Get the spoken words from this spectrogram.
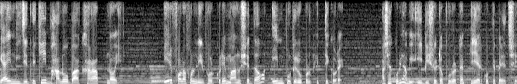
এআই নিজে থেকেই ভালো বা খারাপ নয়। এর ফলাফল নির্ভর করে মানুষের দেওয়া ইনপুটের উপর ভিত্তি করে। আশা করি আমি এই বিষয়টা পুরোটা ক্লিয়ার করতে পেরেছি।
